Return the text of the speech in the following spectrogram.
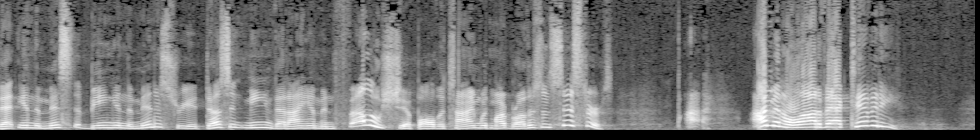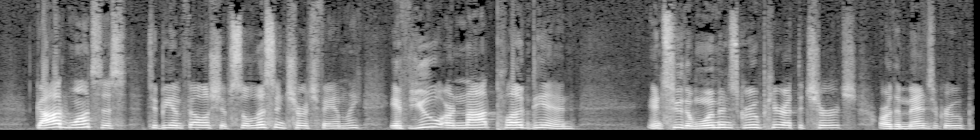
that in the midst of being in the ministry, it doesn't mean that I am in fellowship all the time with my brothers and sisters. I, am in a lot of activity. God wants us to be in fellowship. So listen, church family, if you are not plugged in into the women's group here at the church or the men's group,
